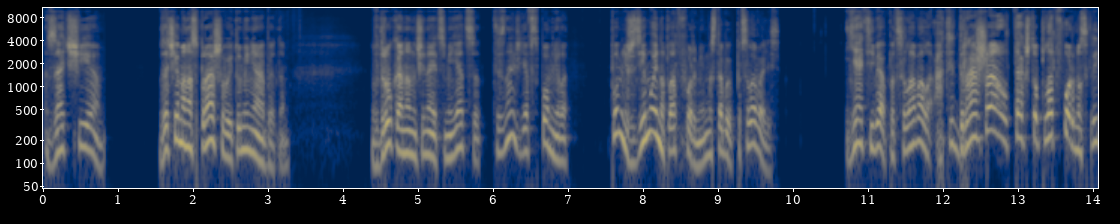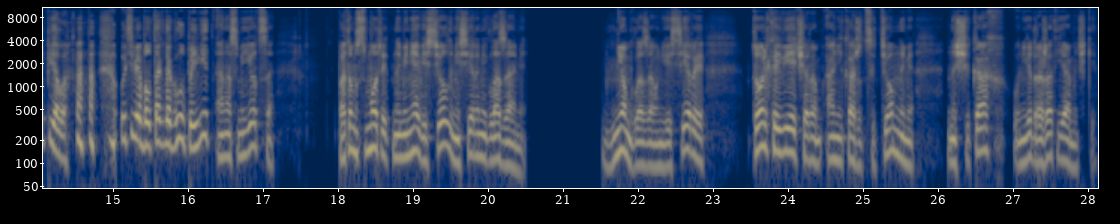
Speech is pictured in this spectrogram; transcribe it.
Зачем? Зачем она спрашивает у меня об этом? Вдруг она начинает смеяться. Ты знаешь, я вспомнила. Помнишь, зимой на платформе мы с тобой поцеловались? Я тебя поцеловала, а ты дрожал так, что платформа скрипела. У тебя был тогда глупый вид. Она смеется, потом смотрит на меня веселыми серыми глазами. Днем глаза у нее серые, только вечером они кажутся темными — на щеках у нее дрожат ямочки.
